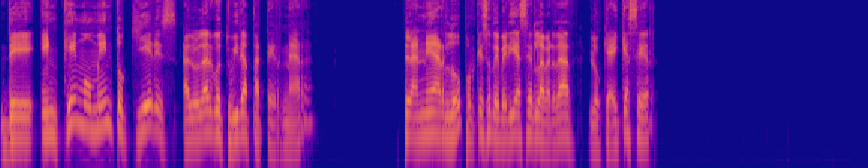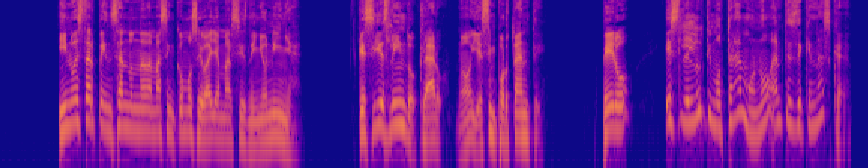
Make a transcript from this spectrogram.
de en qué momento quieres a lo largo de tu vida paternar. Planearlo, porque eso debería ser la verdad, lo que hay que hacer. Y no estar pensando nada más en cómo se va a llamar si es niño o niña que sí es lindo, claro, ¿no? Y es importante. Pero es el último tramo, ¿no? Antes de que nazca.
